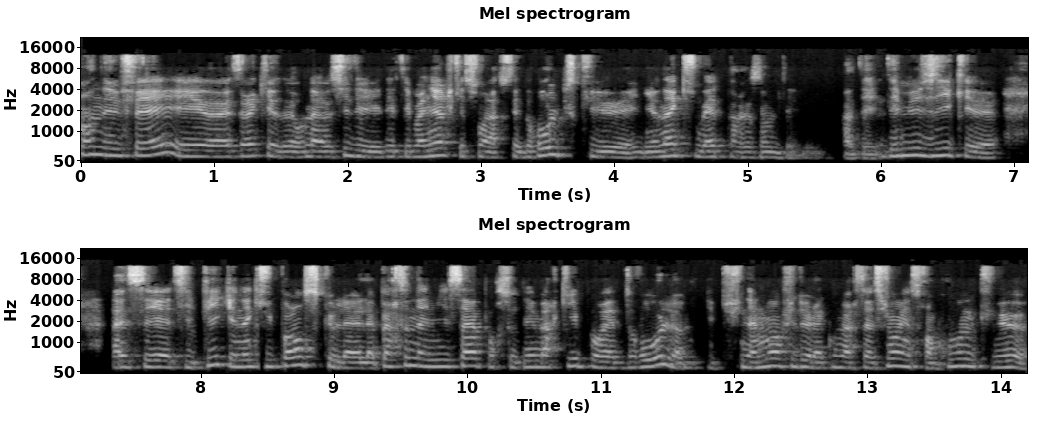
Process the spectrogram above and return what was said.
En effet, et euh, c'est vrai qu'on a aussi des, des, témoignages qui sont assez drôles, parce qu'il euh, y en a qui mettent par exemple des, des, musiques euh, assez atypiques, il y en a qui pensent que la, la, personne a mis ça pour se démarquer, pour être drôle, et puis finalement au fil de la conversation, il se rend compte que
